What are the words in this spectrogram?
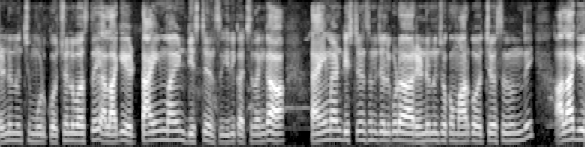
రెండు నుంచి మూడు క్వశ్చన్లు వస్తాయి. అలాగే టైమ్ అండ్ డిస్టెన్స్ ఇది ఖచ్చితంగా టైమ్ అండ్ డిస్టెన్స్ నుంచి కూడా రెండు నుంచి ఒక మార్క్ వచ్చేస్తుంది. అలాగే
